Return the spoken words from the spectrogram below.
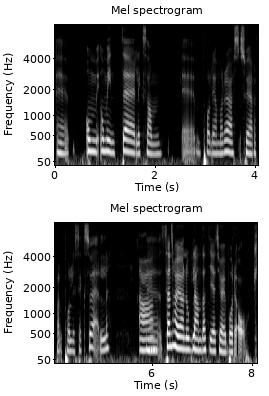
eh, om, om inte liksom eh, polyamorös så i alla fall polysexuell. Ja. Eh, sen har jag nog landat i att jag är både och.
